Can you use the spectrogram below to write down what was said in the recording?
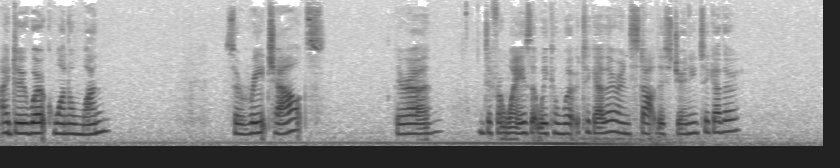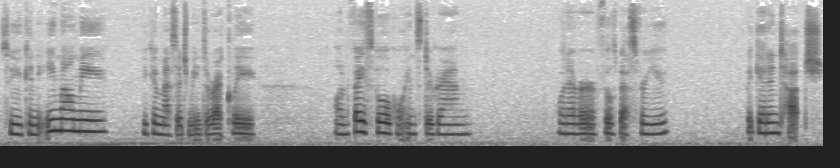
I do work one on one So reach out. There are different ways that we can work together and start this journey together. So you can email me, you can message me directly on Facebook or Instagram, whatever feels best for you. But get in touch.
